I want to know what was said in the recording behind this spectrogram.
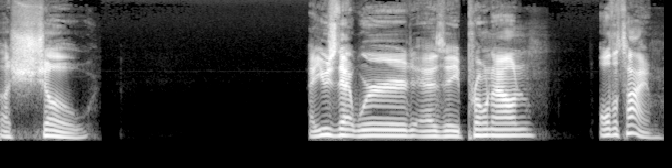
a show. I use that word as a pronoun all the time.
